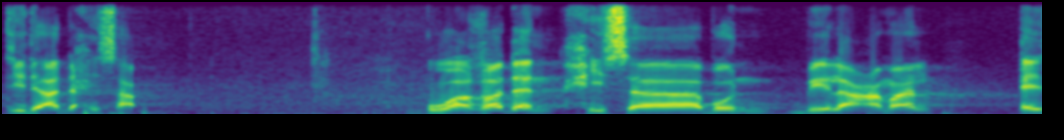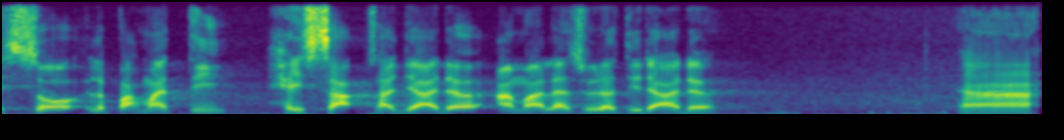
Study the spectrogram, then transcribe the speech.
tidak ada hisab. Wa gadan hisabun bila amal esok lepas mati hisab saja ada amalan sudah tidak ada. Ha,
